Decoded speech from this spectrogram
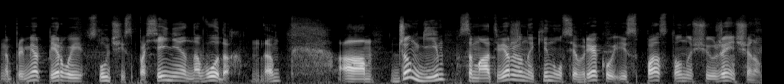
Например, первый случай спасения на водах. Да? А, Джон Ги самоотверженно кинулся в реку и спас тонущую женщину.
